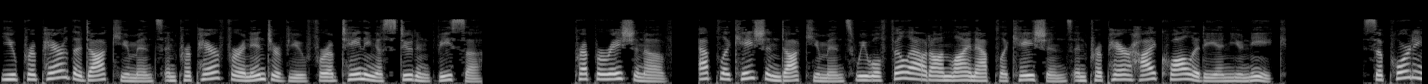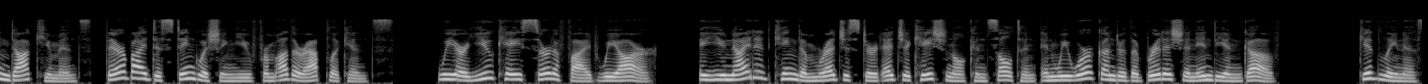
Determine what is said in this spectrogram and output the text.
you prepare the documents and prepare for an interview for obtaining a student visa. Preparation of application documents We will fill out online applications and prepare high quality and unique supporting documents, thereby distinguishing you from other applicants. We are UK certified. We are a United Kingdom registered educational consultant and we work under the British and Indian Gov. Guidelines.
